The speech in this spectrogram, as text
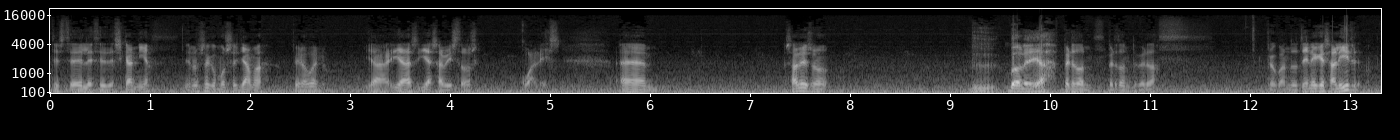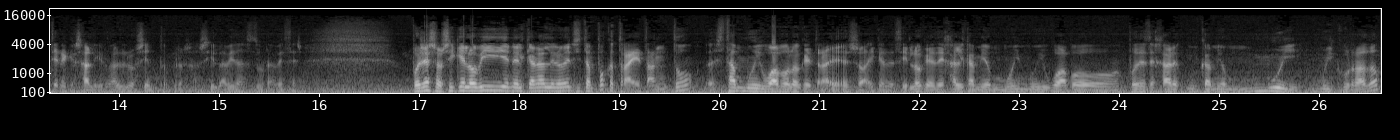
de, este DLC de Scania. Yo no sé cómo se llama, pero bueno, ya, ya, ya sabéis todos cuál es. Em, ¿Sale eso? Vale, ya, perdón, perdón, de verdad. Pero cuando tiene que salir, tiene que salir, ¿vale? Lo siento, pero es así, la vida es dura a veces. Pues eso, sí que lo vi en el canal de Novens y tampoco trae tanto. Está muy guapo lo que trae, eso hay que decirlo, que deja el camión muy, muy guapo. Puedes dejar un camión muy, muy currado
